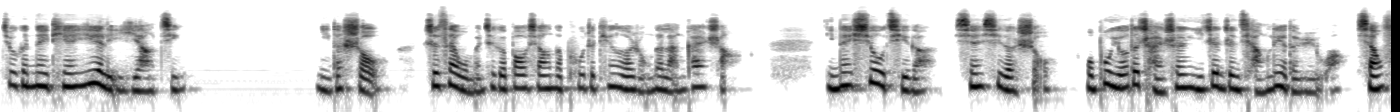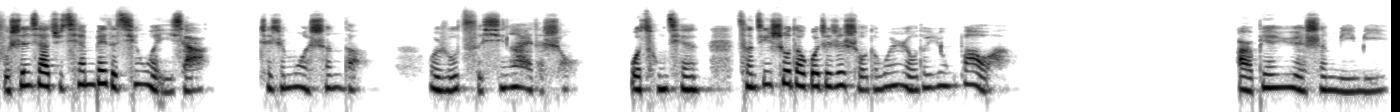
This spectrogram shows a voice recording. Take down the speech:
就跟那天夜里一样近。你的手支在我们这个包厢的铺着天鹅绒的栏杆上，你那秀气的纤细的手。我不由得产生一阵阵强烈的欲望，想俯身下去，谦卑的亲吻一下这只陌生的、我如此心爱的手。我从前曾经受到过这只手的温柔的拥抱啊！耳边乐声靡靡，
